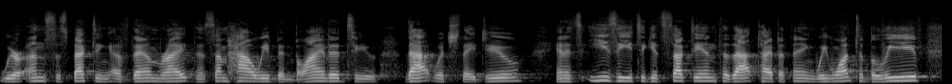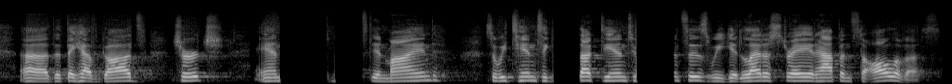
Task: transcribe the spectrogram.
We're unsuspecting of them, right? That somehow we've been blinded to that which they do. And it's easy to get sucked into that type of thing. We want to believe uh, that they have God's church and in mind. So we tend to get sucked into differences. We get led astray. It happens to all of us.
